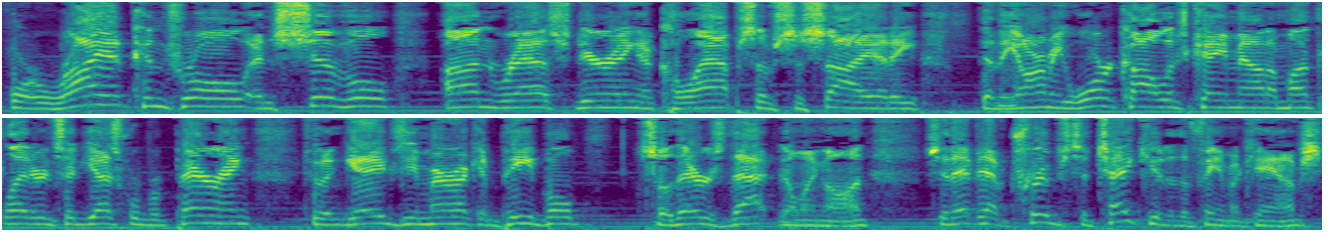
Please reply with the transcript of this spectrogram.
for riot control and civil unrest during a collapse of society. Then the Army War College came out a month later and said, yes, we're preparing to engage the American people. So there's that going on. So they have to have troops to take you to the FEMA camps.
